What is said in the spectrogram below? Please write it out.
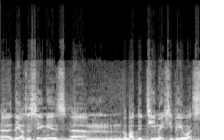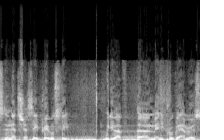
Uh, the other thing is um, about the team ACPO, as Natasha said previously. we do have uh, many programmers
